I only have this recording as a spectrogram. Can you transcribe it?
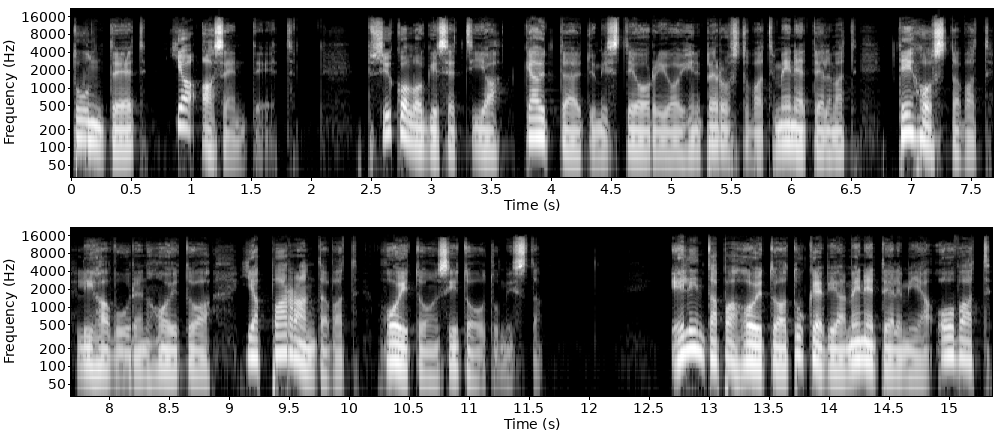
tunteet ja asenteet. Psykologiset ja käyttäytymisteorioihin perustuvat menetelmät tehostavat lihavuuden hoitoa ja parantavat hoitoon sitoutumista. Elintapahoitoa tukevia menetelmiä ovat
